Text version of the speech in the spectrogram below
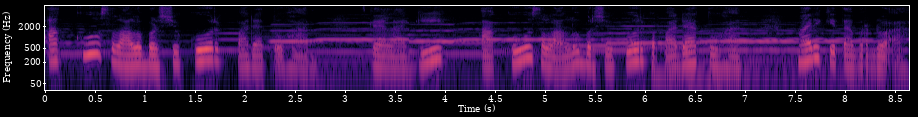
Aku selalu bersyukur kepada Tuhan. Sekali lagi, aku selalu bersyukur kepada Tuhan. Mari kita berdoa.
